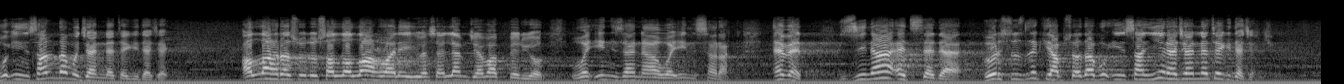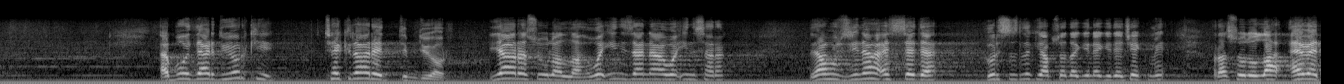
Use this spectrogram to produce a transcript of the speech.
Bu insan da mı cennete gidecek? Allah Resulü sallallahu aleyhi ve sellem cevap veriyor. Ve in zena ve in sarak. Evet, zina etse de, hırsızlık yapsa da bu insan yine cennete gidecek. Ebu Zer diyor ki, tekrar ettim diyor. Ya Resulallah ve in zena ve in sarak. Yahu zina etse de, hırsızlık yapsa da yine gidecek mi? Resulullah evet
